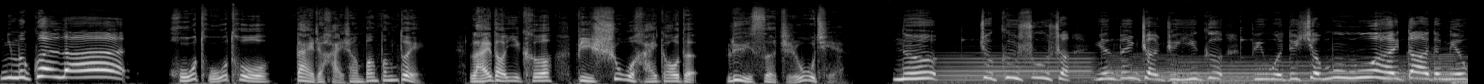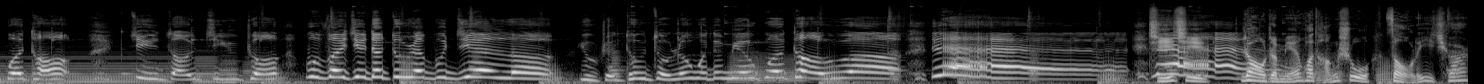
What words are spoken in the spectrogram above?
你们快来！胡图图带着海上帮帮队来到一棵比树还高的绿色植物前。喏，这棵树上原本长着一个比我的小木屋还大的棉花糖。今早起床，我发现它突然不见了，有人偷走了我的棉花糖啊！琪琪绕着棉花糖树走了一圈，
